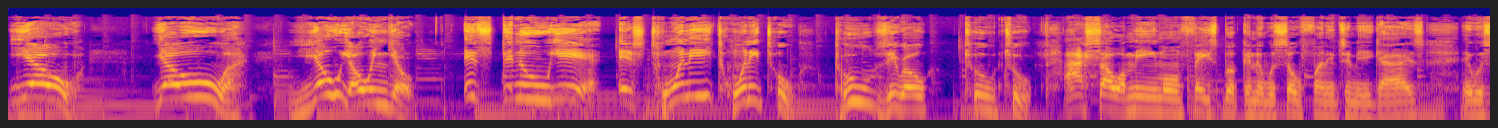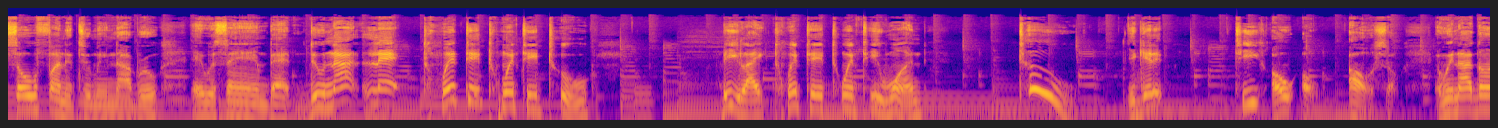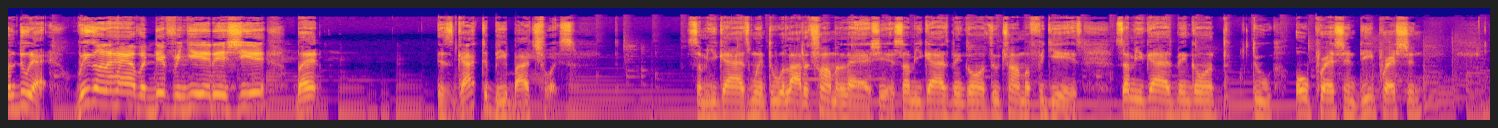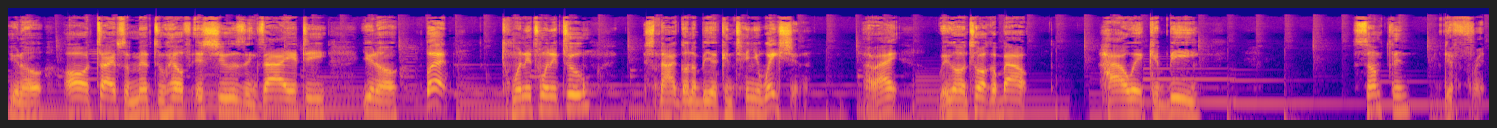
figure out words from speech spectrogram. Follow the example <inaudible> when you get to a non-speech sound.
Yo, yo, yo, yo, and yo. It's the new year. It's 2022. 2022. I saw a meme on Facebook and it was so funny to me, guys. It was so funny to me, Nabru. It was saying that do not let 2022 be like 2021 2. You get it? T O O. Also. And we're not going to do that. We're going to have a different year this year, but it's got to be by choice. Some of you guys went through a lot of trauma last year. Some of you guys been going through trauma for years. Some of you guys been going th- through oppression, depression, you know, all types of mental health issues, anxiety, you know. But 2022, it's not going to be a continuation. All right? We're going to talk about how it could be something different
